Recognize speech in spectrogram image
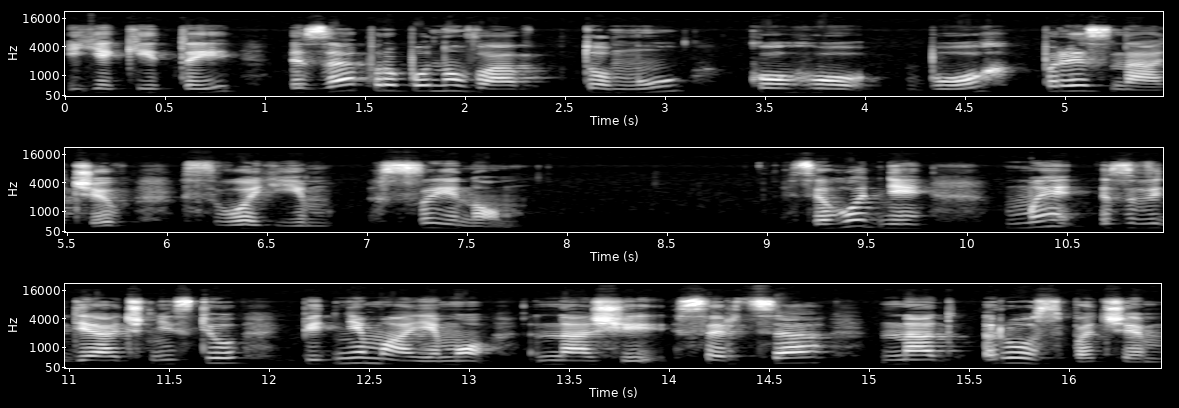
які ти запропонував тому, кого Бог призначив своїм сином. Сьогодні ми з вдячністю піднімаємо наші серця над розпачем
